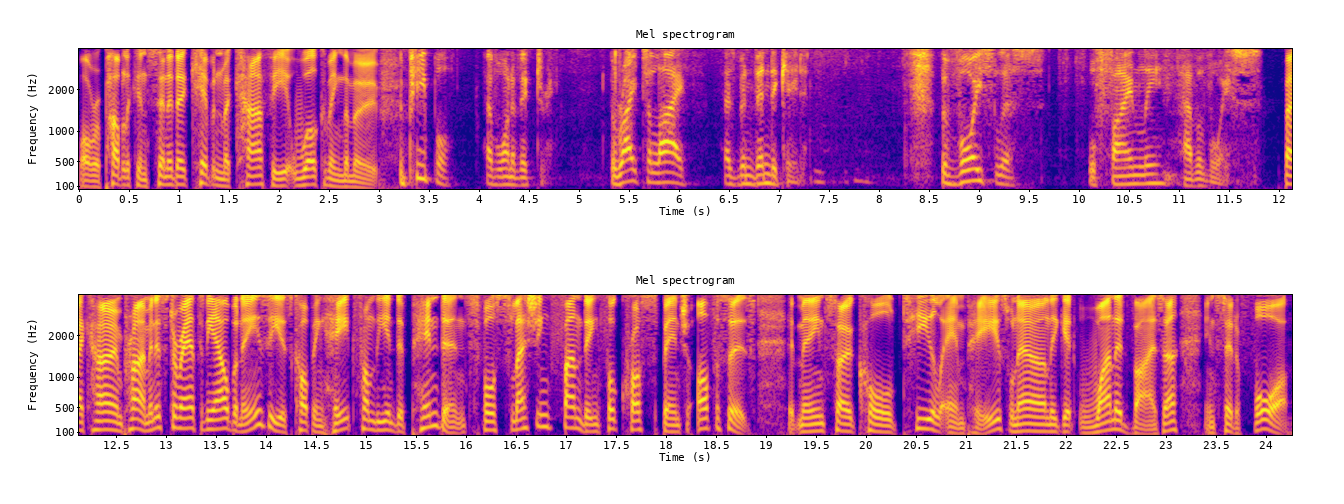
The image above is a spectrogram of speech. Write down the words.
while Republican Senator Kevin McCarthy welcoming the move. The people have won a victory. The right to life has been vindicated. The voiceless will finally have a voice. Back home, Prime Minister Anthony Albanese is copping heat from the independents for slashing funding for crossbench officers. It means so called Teal MPs will now only get one advisor instead of four.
